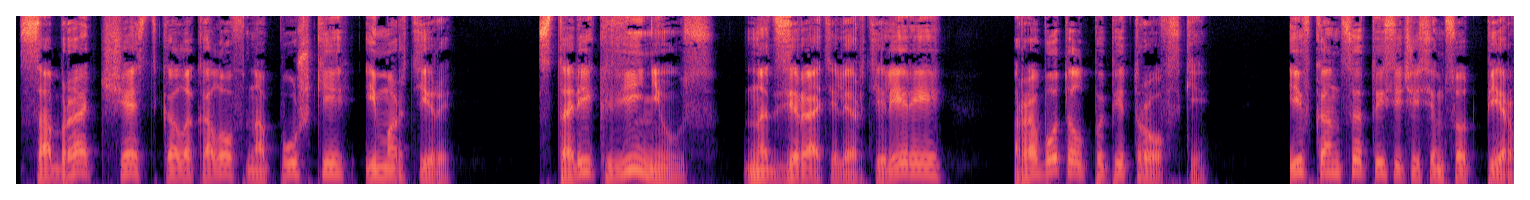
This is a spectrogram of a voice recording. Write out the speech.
собрать часть колоколов на пушки и мортиры. Старик Виниус, надзиратель артиллерии, работал по-петровски и в конце 1701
